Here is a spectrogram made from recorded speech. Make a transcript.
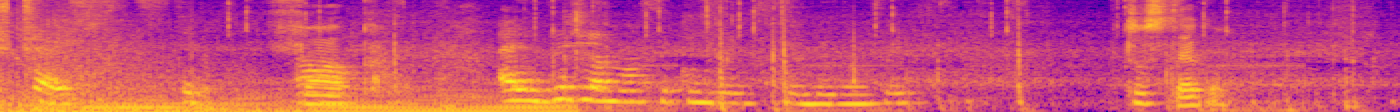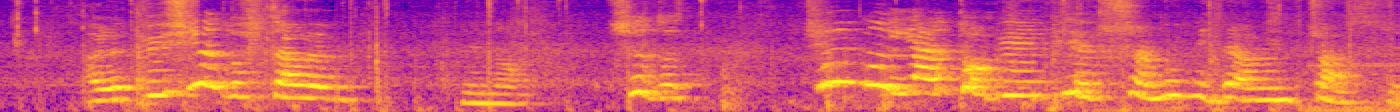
sześć tym. Fuck. Ej, wiesz, ja mam sekundę sobie więcej. Co z tego? Ale przecież ja dostałem... Nie no. Czemu ja tobie pierwszemu nie dałem czasu?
